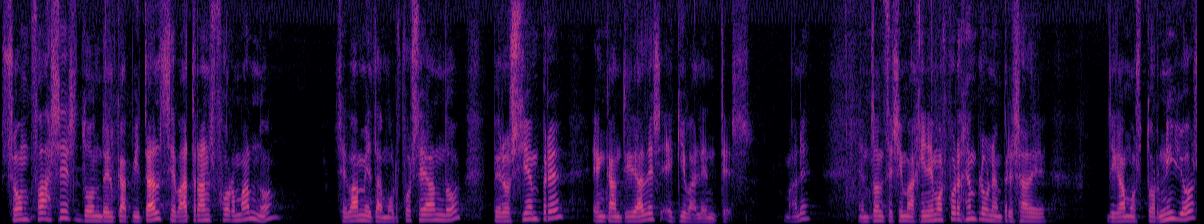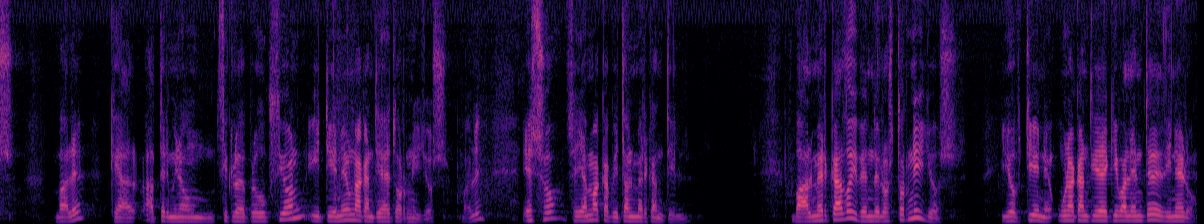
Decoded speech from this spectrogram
son fases donde el capital se va transformando, se va metamorfoseando, pero siempre en cantidades equivalentes. ¿vale? Entonces, imaginemos, por ejemplo, una empresa de, digamos, tornillos, ¿vale? que ha, terminado un ciclo de producción y tiene una cantidad de tornillos. ¿vale? Eso se llama capital mercantil. Va al mercado y vende los tornillos y obtiene una cantidad equivalente de dinero.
